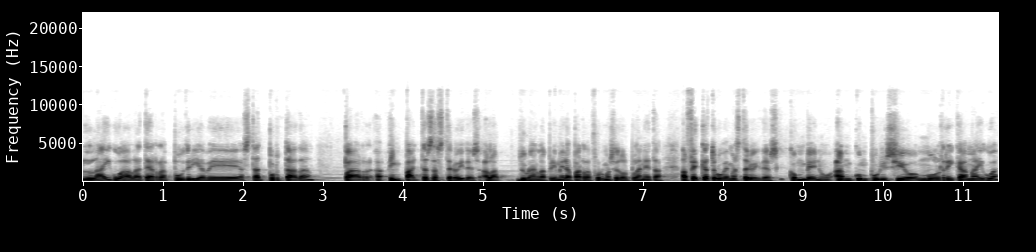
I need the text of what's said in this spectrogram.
l'aigua a la Terra podria haver estat portada per eh, impactes d'asteroides durant la primera part de formació del planeta. El fet que trobem asteroides com Venu amb composició molt rica en aigua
